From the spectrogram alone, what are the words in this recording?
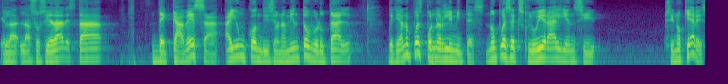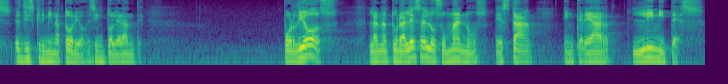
la, la sociedad está de cabeza hay un condicionamiento brutal de que ya no puedes poner límites, no puedes excluir a alguien si, si no quieres, es discriminatorio, es intolerante. Por Dios, la naturaleza de los humanos está en crear límites.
